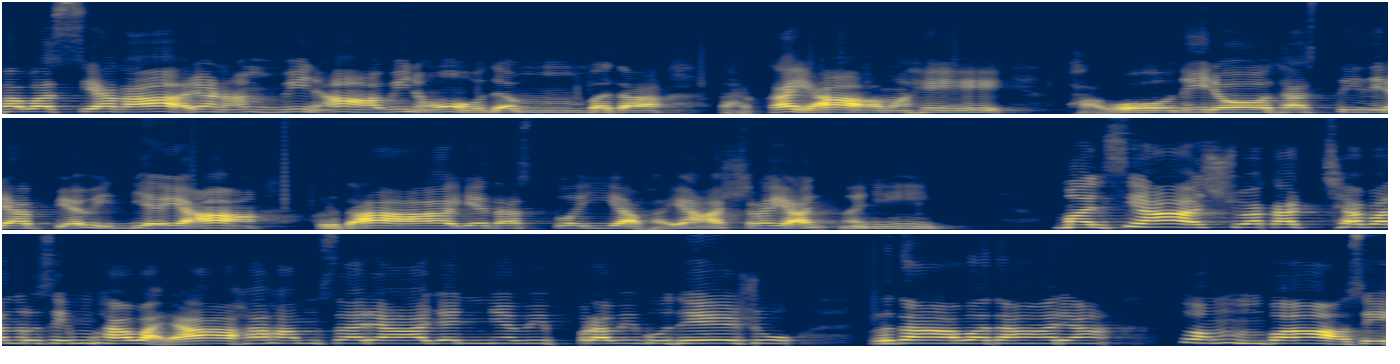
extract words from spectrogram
ഭവസ്യ കാരണം വിനാ വിനോദം ബത തർക്കയാമഹേ. ഭവോ നിരോധസ്ഥിതിരപ്യവിദ്യയാ കൃതായതസ്ത്വയ്യഭയാശ്രയാത്മനി മത്സ്യാശ്വകച്ഛപ നൃസിംഹ വരാഹ ഹംസരാജന്യ വിപ്രവിബുധേഷു കൃതാവതാര. ത്വം പാസി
